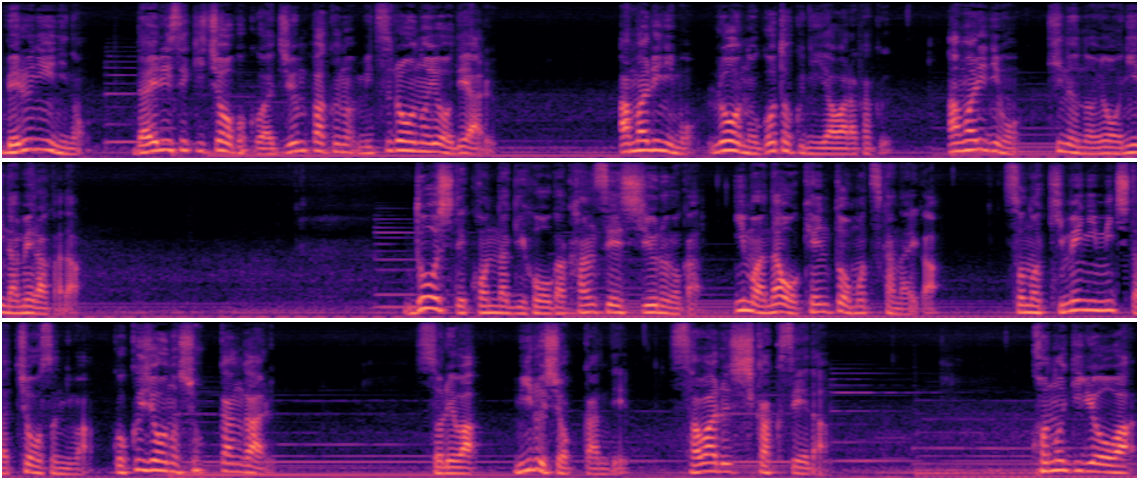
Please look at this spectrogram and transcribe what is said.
ベルニーニの大理石彫刻は純白の蜜蝋のようである。あまりにも蝋のごとくに柔らかく、あまりにも絹のように滑らかだ。どうしてこんな技法が完成し得るのか、今なお見当もつかないが、その決めに満ちた長祖には極上の食感がある。それは見る食感で、触る視覚性だ。この技量は、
